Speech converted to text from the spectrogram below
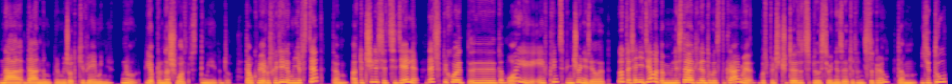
на данном промежутке времени, ну, я про наш возраст имею в виду, там, к примеру, сходили в университет, там, отучились, отсидели, дальше приходят э, домой и, и, в принципе, ничего не делают. Ну, то есть они делают, там, листают ленту в Инстаграме, господи, что-то я зацепилась сегодня за этот Инстаграм, там, Ютуб,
